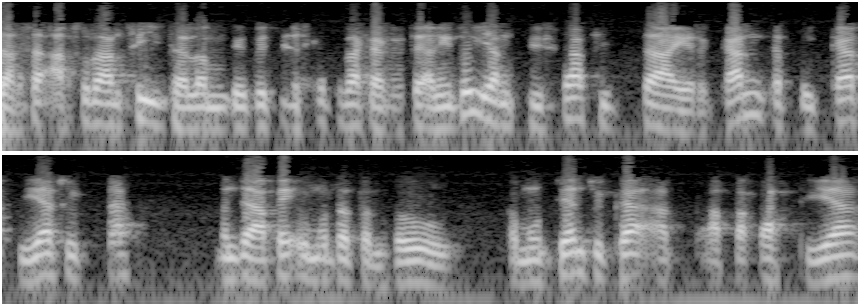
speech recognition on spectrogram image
jasa asuransi dalam BPJS ketenagakerjaan itu yang bisa dicairkan ketika dia sudah mencapai umur tertentu. Kemudian juga apakah dia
